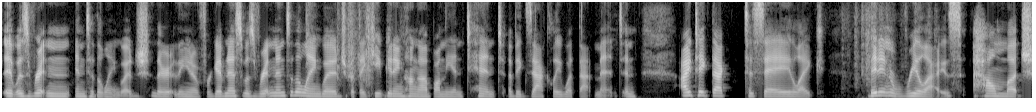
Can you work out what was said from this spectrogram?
it was written into the language. There, you know, forgiveness was written into the language, but they keep getting hung up on the intent of exactly what that meant. And I take that to say, like, they didn't realize how much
